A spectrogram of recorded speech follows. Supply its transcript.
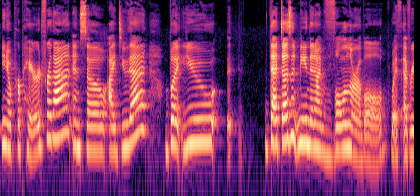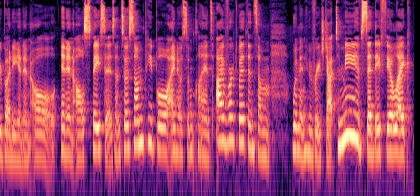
you know prepared for that, and so I do that. But you that doesn't mean that I'm vulnerable with everybody and in all and in all spaces. And so some people, I know some clients I've worked with and some women who've reached out to me have said they feel like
